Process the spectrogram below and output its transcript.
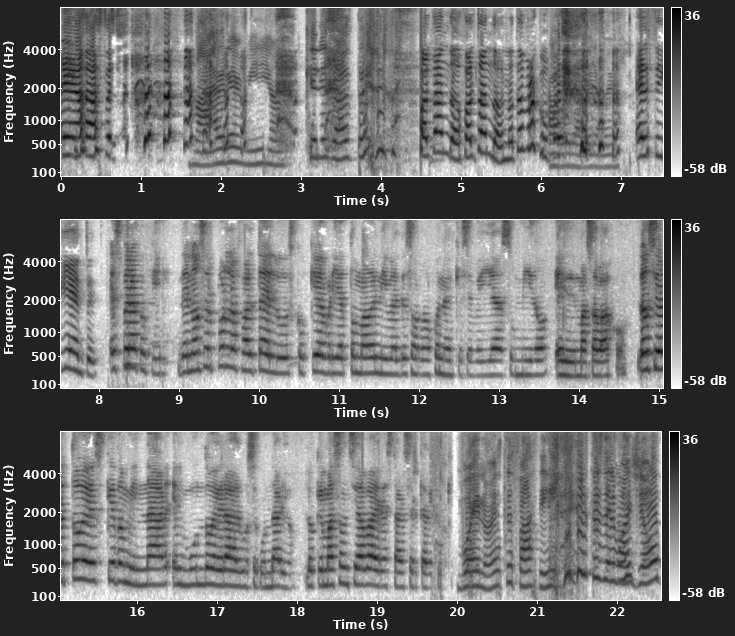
Eh. Madre mía, qué desastre. faltando, faltando, no te A preocupes. ver, a ver, a ver. El siguiente. Espera, Coqui. De no ser por la falta de luz, Coqui habría tomado el nivel de sonrojo en el que se veía sumido el más abajo. Lo cierto es que dominar el mundo era algo secundario. Lo que más ansiaba era estar cerca de Coqui. Bueno, este es fácil. Este es el one shot.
